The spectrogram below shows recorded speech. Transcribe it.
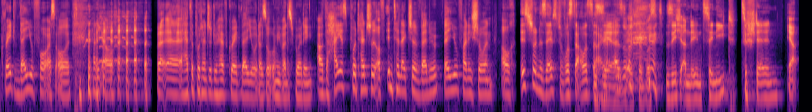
great value for us all. Fand ich auch. oder äh, have the potential to have great value oder so, irgendwie war das Wording. Aber the highest potential of intellectual value, value fand ich schon auch, ist schon eine selbstbewusste Aussage. Sehr also, selbstbewusst. Sich an den Zenit zu stellen ja,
